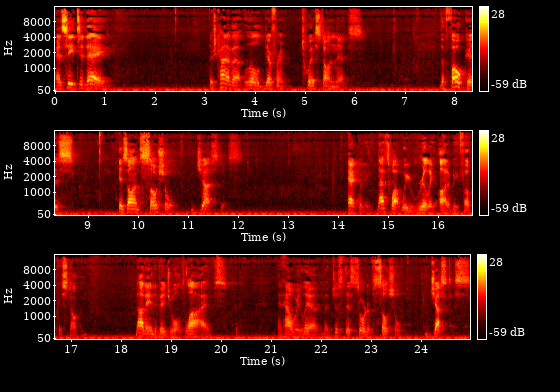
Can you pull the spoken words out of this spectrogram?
And see, today, there's kind of a little different twist on this. The focus is on social justice, equity. That's what we really ought to be focused on. Not individuals' lives and how we live, but just this sort of social justice.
